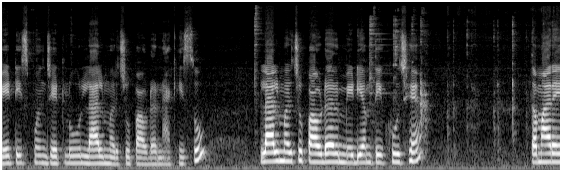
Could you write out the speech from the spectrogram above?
બે ટીસ્પૂન જેટલું લાલ મરચું પાવડર નાખીશું. લાલ મરચું પાવડર મીડિયમ તીખું છે. તમારે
